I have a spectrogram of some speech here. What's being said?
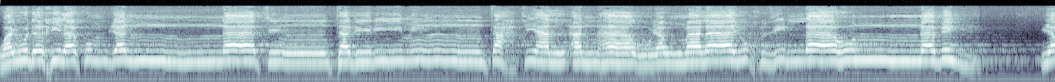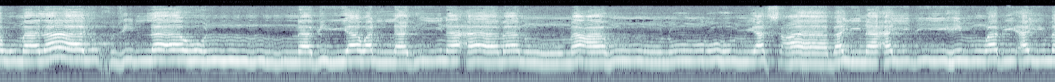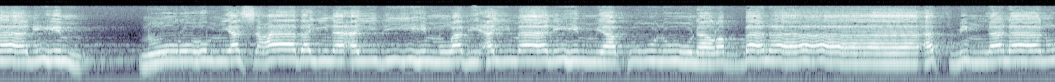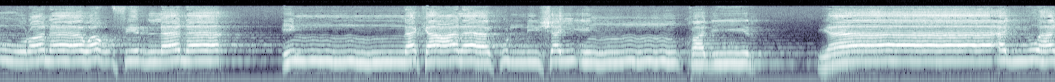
ويدخلكم جنات تجري من تحتها الأنهار يوم لا يخزي الله النبي يوم لا يخزي الله النبي والذين آمنوا معه نورهم يسعى بين أيديهم وبأيمانهم نورهم يسعى بين أيديهم وبأيمانهم يقولون ربنا أتمم لنا نورنا واغفر لنا إنك على كل شيء قدير. يا أيها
